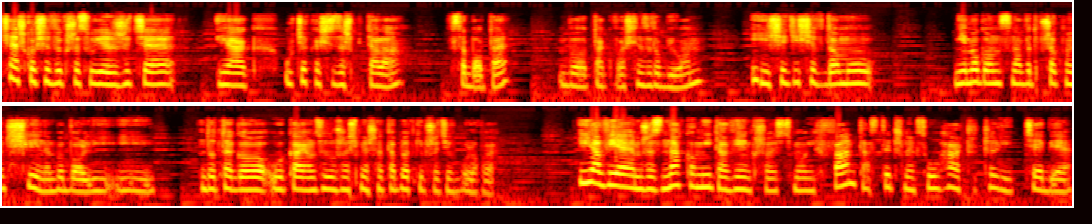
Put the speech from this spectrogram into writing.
Ciężko się wykrzesuje życie, jak ucieka się ze szpitala w sobotę, bo tak właśnie zrobiłam. I siedzi się w domu, nie mogąc nawet przełknąć śliny, bo boli, i do tego łykając różne śmieszne tabletki przeciwbólowe. I ja wiem, że znakomita większość moich fantastycznych słuchaczy, czyli ciebie,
